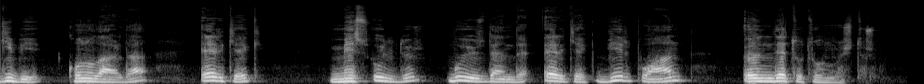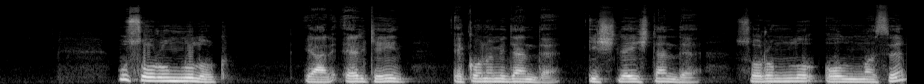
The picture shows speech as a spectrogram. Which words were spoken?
gibi konularda erkek mesuldür. Bu yüzden de erkek bir puan önde tutulmuştur. Bu sorumluluk yani erkeğin ekonomiden de işleyişten de sorumlu olması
